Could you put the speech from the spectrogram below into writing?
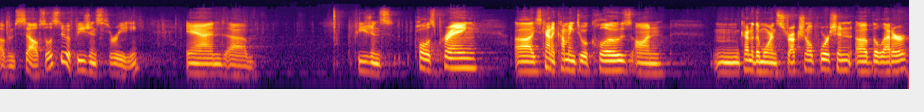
of himself. So let's do Ephesians 3. And um, Ephesians, Paul is praying. Uh, he's kind of coming to a close on um, kind of the more instructional portion of the letter.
